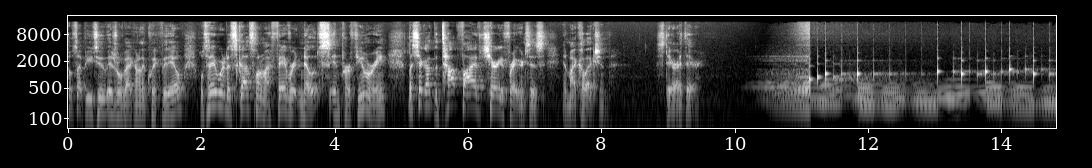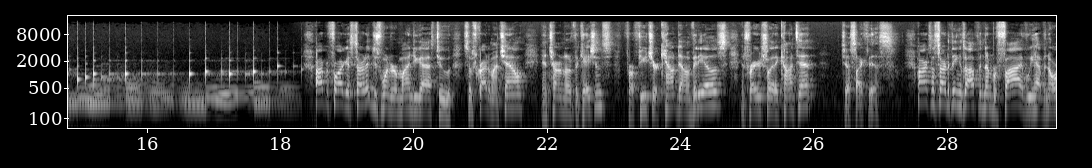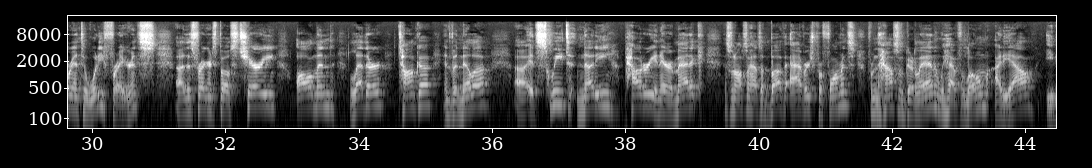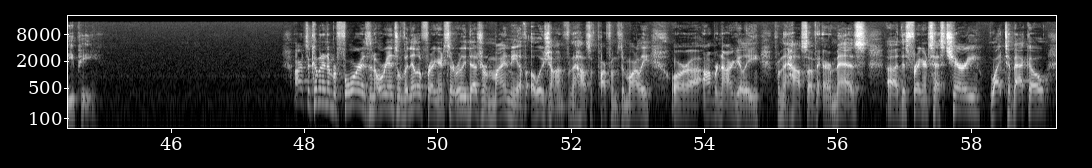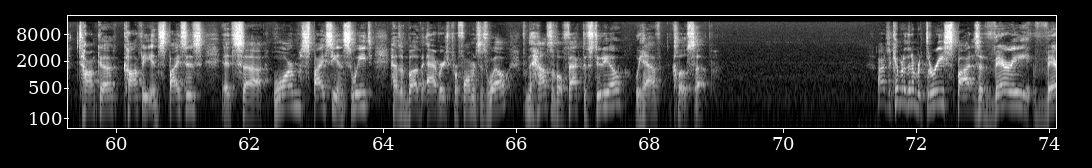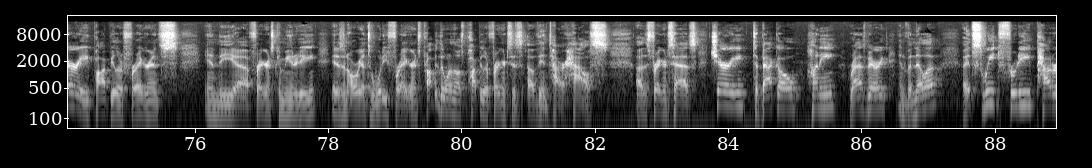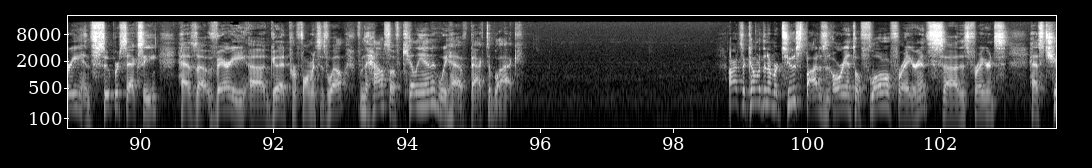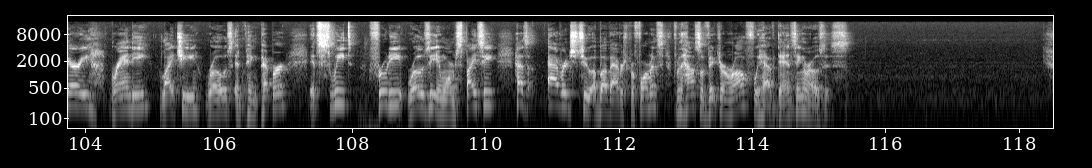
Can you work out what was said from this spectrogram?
What's up YouTube, Israel back on the quick video. Well today we're going to discuss one of my favorite notes in perfumery. Let's check out the top 5 cherry fragrances in my collection. Stay right there. Alright, before I get started, just wanted to remind you guys to subscribe to my channel and turn on notifications for future countdown videos and fragrance related content just like this. All right, so starting things off at number five, we have an Oriental Woody fragrance. Uh, this fragrance boasts cherry, almond, leather, tonka, and vanilla. Uh, it's sweet, nutty, powdery, and aromatic. This one also has above average performance. From the House of Guerlain, we have L'Homme Ideal EDP. All right, so coming in number four is an Oriental vanilla fragrance that really does remind me of Oajan from the House of Parfums de Marly or uh, Ambre Narguilé from the House of Hermes. Uh, this fragrance has cherry, white tobacco, tonka, coffee, and spices. It's uh, warm, spicy, and sweet. Has above average performance as well. From the House of Olfactive Studio, we have Close Up. All right, so coming to the number three spot is a very, very popular fragrance in the uh, fragrance community. It is an Oriental Woody fragrance, probably the one of the most popular fragrances of the entire house. Uh, this fragrance has cherry, tobacco, honey, raspberry, and vanilla. It's sweet, fruity, powdery, and super sexy. Has a very uh, good performance as well. From the house of Kilian, we have Back to Black. Alright, so coming to the number two spot is an Oriental Floral fragrance. Uh, this fragrance has cherry, brandy, lychee, rose, and pink pepper. It's sweet, fruity, rosy, and warm spicy. Has average to above average performance. From the house of Viktor and Rolf, we have Dancing Roses.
